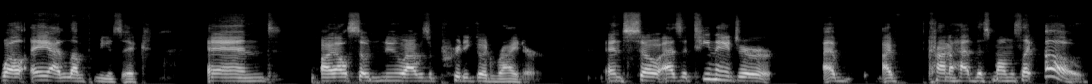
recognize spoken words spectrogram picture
well, A, I loved music and I also knew I was a pretty good writer. And so as a teenager, I've, I've kind of had this moment. It's like, oh,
